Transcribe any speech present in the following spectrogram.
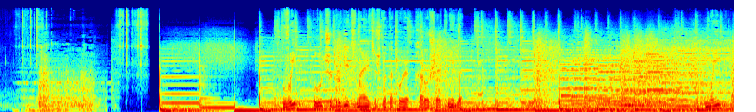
Вы лучше других знаете, что такое хорошая книга. Мы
